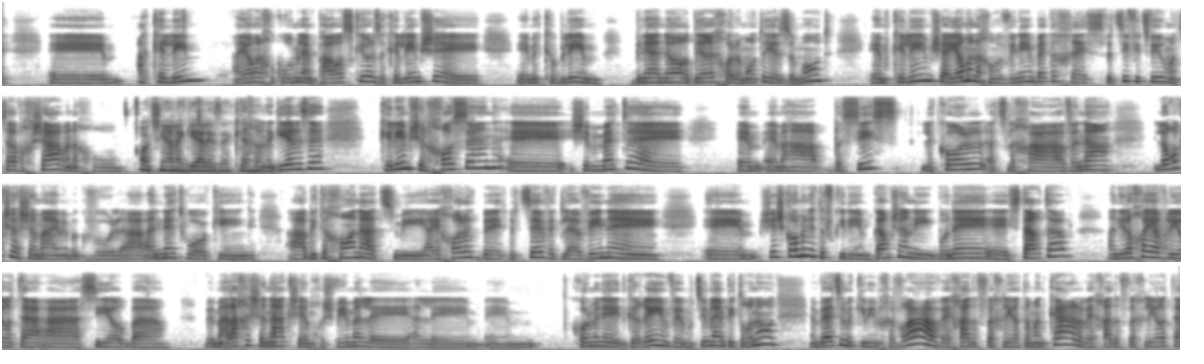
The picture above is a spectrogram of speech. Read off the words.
הכלים היום אנחנו קוראים להם power skills, זה כלים שמקבלים בני הנוער דרך עולמות היזמות, הם כלים שהיום אנחנו מבינים, בטח אה, ספציפית סביב המצב עכשיו, אנחנו... עוד שנייה נגיע לזה, כן. תכף נגיע לזה. כלים של חוסן, אה, שבאמת אה, הם, הם הבסיס לכל הצלחה, ההבנה. לא רק שהשמיים הם הגבול, ה networking, הביטחון העצמי, היכולת בצוות להבין שיש כל מיני תפקידים. גם כשאני בונה אה, סטארט-אפ, אני לא חייב להיות ה-CEO במהלך השנה כשהם חושבים על, על כל מיני אתגרים ומוצאים להם פתרונות, הם בעצם מקימים חברה, ואחד הופך להיות המנכ"ל, ואחד הופך להיות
